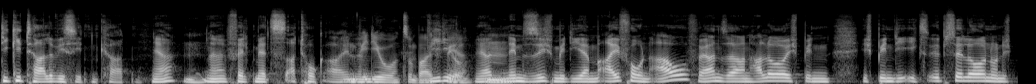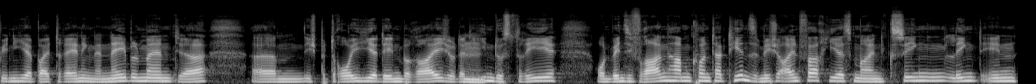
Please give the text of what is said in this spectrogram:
digitale Visitenkarten. Ja, mhm. ne, fällt mir jetzt ad hoc ein. Ein Video zum Beispiel. Video, ja, mhm. nehmen Sie sich mit Ihrem iPhone auf ja, und sagen, hallo, ich bin, ich bin die XY und ich bin hier bei Training Enablement, ja, ähm, ich betreue hier den Bereich oder mhm. die Industrie und wenn Sie Fragen haben, kontaktieren Sie mich einfach. Hier ist mein Xing, LinkedIn,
